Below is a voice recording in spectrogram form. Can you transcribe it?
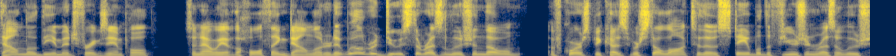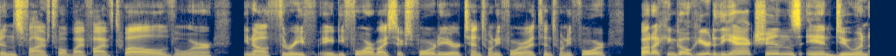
download the image, for example. So now we have the whole thing downloaded. It will reduce the resolution though, of course, because we're still locked to those stable diffusion resolutions, 512 by 512 or, you know, 384 by 640 or 1024 by 1024. But I can go here to the actions and do an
